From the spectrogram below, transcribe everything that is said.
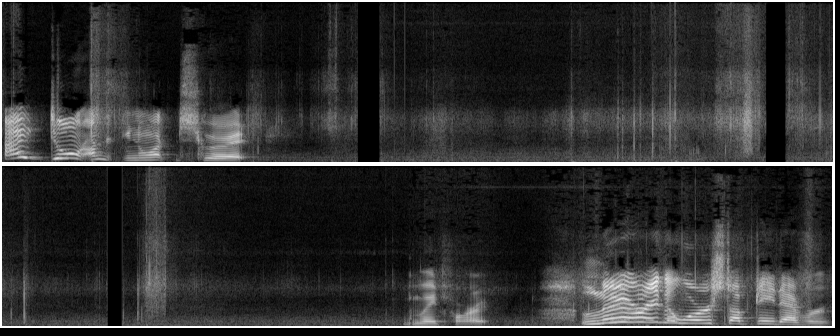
I don't under you know what? Screw it. Wait for it. Literally the worst update ever.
